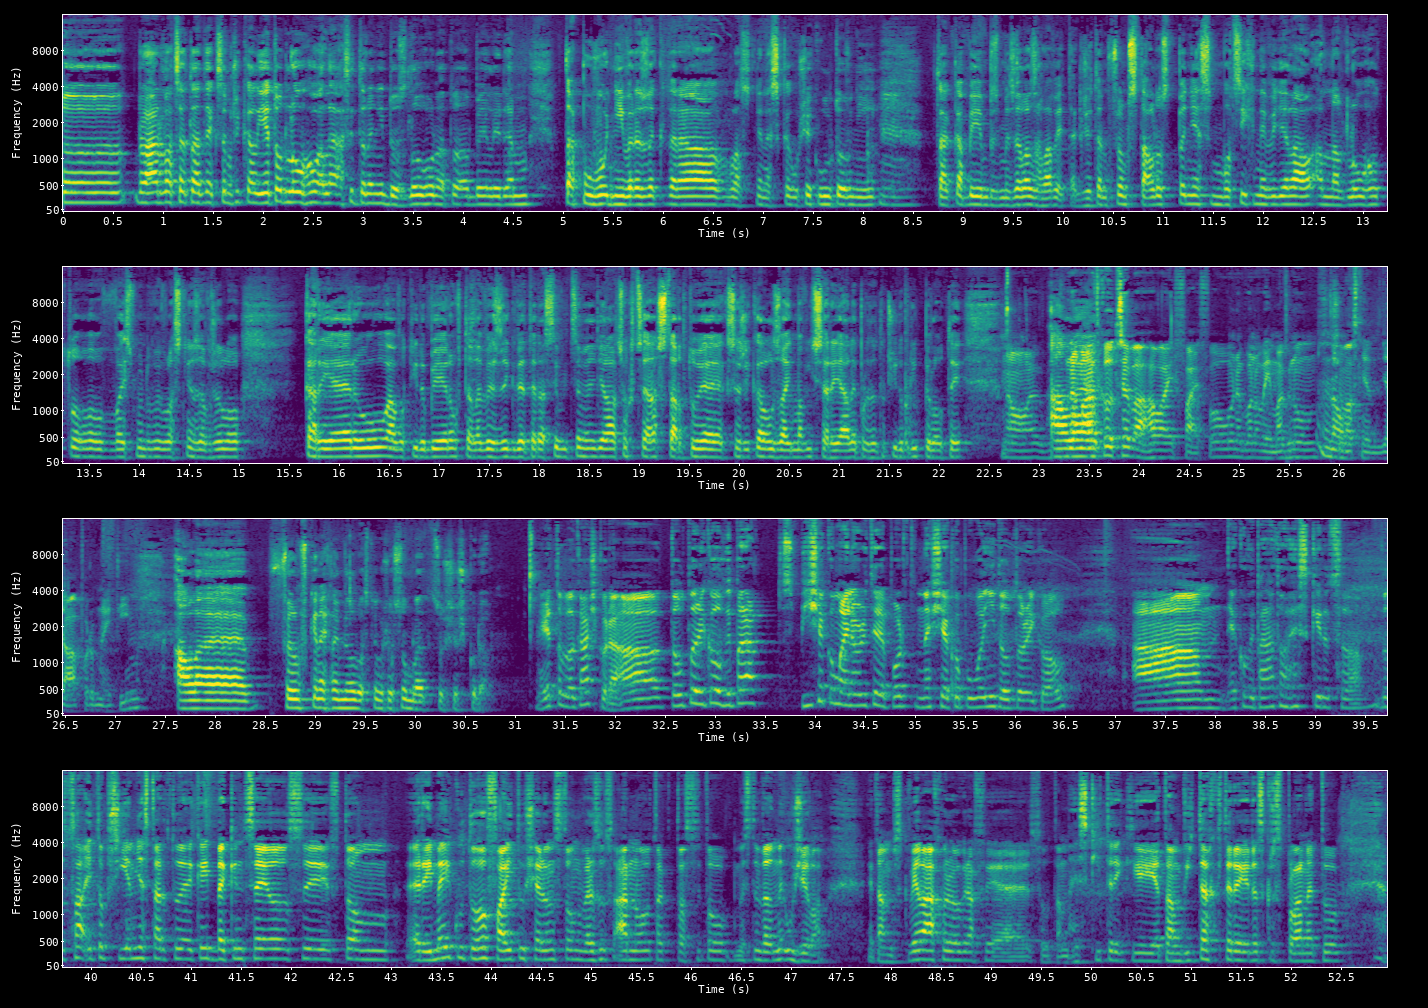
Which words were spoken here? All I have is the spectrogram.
20 eh, let, jak jsem říkal, je to dlouho, ale asi to není dost dlouho na to, aby lidem ta původní verze, která vlastně dneska už je kultovní, hmm. Tak aby jim zmizela z hlavy. Takže ten film stál dost peněz, moc jich nevydělal a na dlouho to Weissmanovi vlastně zavřelo kariéru a od té doby jenom v televizi, kde teda si víceméně dělá, co chce a startuje, jak se říkal, zajímavý seriály, protože točí dobrý piloty. No, ale... třeba Hawaii 5 nebo Nový Magnum, no. vlastně dělá podobný tým. Ale film v kinech neměl vlastně už 8 let, což je škoda. Je to velká škoda. A Total Recall vypadá spíš jako Minority Report, než jako původní Total Recall. A jako vypadá to hezky docela. Docela i to příjemně startuje. Kate Beckinsale si v tom remakeu toho fightu Sharon Stone versus Arnold, tak ta si to, myslím, velmi užila. Je tam skvělá choreografie, jsou tam hezký triky, je tam výtah, který jde skrz planetu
